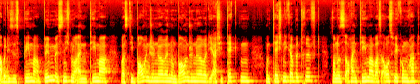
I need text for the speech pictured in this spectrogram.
Aber dieses Thema BIM ist nicht nur ein Thema, was die Bauingenieurinnen und Bauingenieure, die Architekten und Techniker betrifft, sondern es ist auch ein Thema, was Auswirkungen hat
